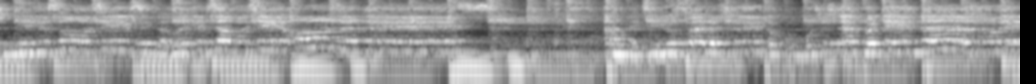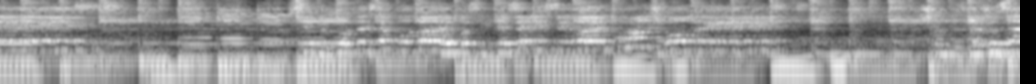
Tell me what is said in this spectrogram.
Чміє золоті, цих далеких забуті оженись, а надію збережи, допоможеш шлях пройти не журись. Всі турботи закувай, посміхайся і співай, хоч молись. Що не скажу за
